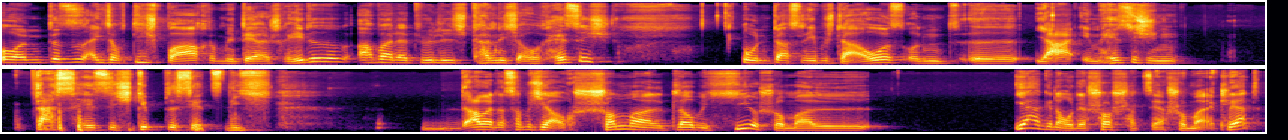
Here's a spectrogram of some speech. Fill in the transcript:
Und das ist eigentlich auch die Sprache, mit der ich rede. Aber natürlich kann ich auch Hessisch. Und das lebe ich da aus. Und äh, ja, im Hessischen das Hessisch gibt es jetzt nicht. Aber das habe ich ja auch schon mal, glaube ich, hier schon mal. Ja, genau, der Schosch hat es ja schon mal erklärt.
